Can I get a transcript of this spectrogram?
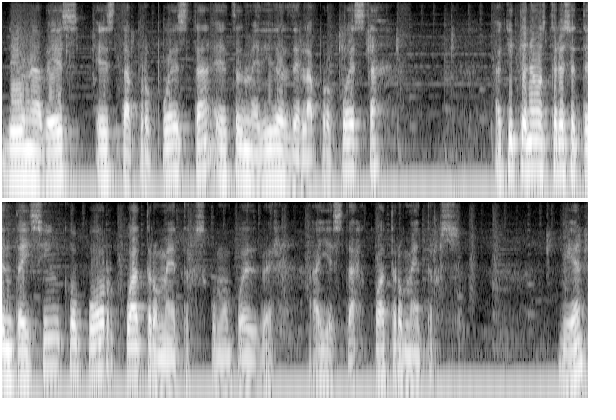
de una vez esta propuesta estas medidas de la propuesta aquí tenemos 375 por 4 metros como puedes ver ahí está 4 metros bien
